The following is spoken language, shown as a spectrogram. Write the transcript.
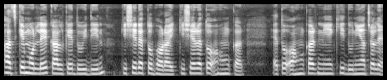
আজকে মরলে কালকে দুই দিন। কিসের এত ভরাই, কিসের এত অহংকার? এত অহংকার নিয়ে কি দুনিয়া চলে?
